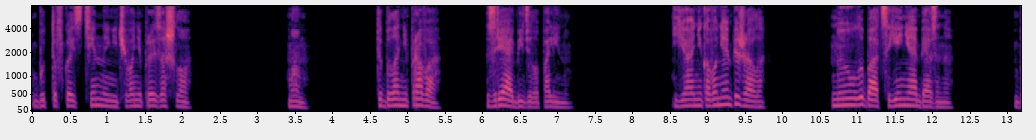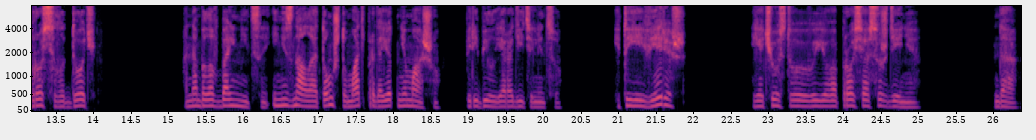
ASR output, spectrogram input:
будто в гостиной ничего не произошло. «Мам, ты была не права. Зря обидела Полину». «Я никого не обижала. Но и улыбаться ей не обязана. Бросила дочь, она была в больнице и не знала о том, что мать продает мне Машу. Перебил я родительницу. И ты ей веришь? Я чувствую в ее вопросе осуждение. Да.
